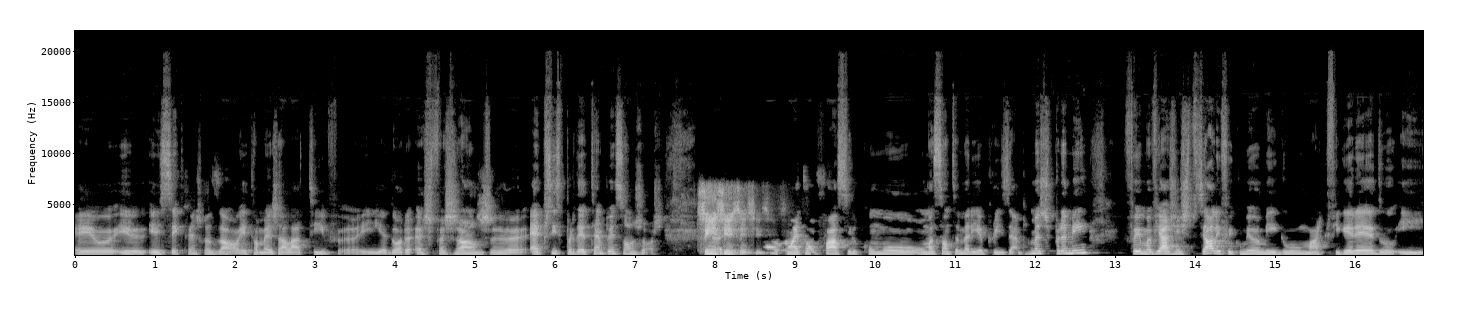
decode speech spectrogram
Eu, eu, eu, sei que tens razão, eu também já lá tive eh, e adoro as fajões. É preciso perder tempo em São Jorge. Sim, sim, sim, sim, sim, Não é tão fácil como uma Santa Maria, por exemplo. Mas para mim, foi uma viagem especial e fui com o meu amigo Marco Figueiredo e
